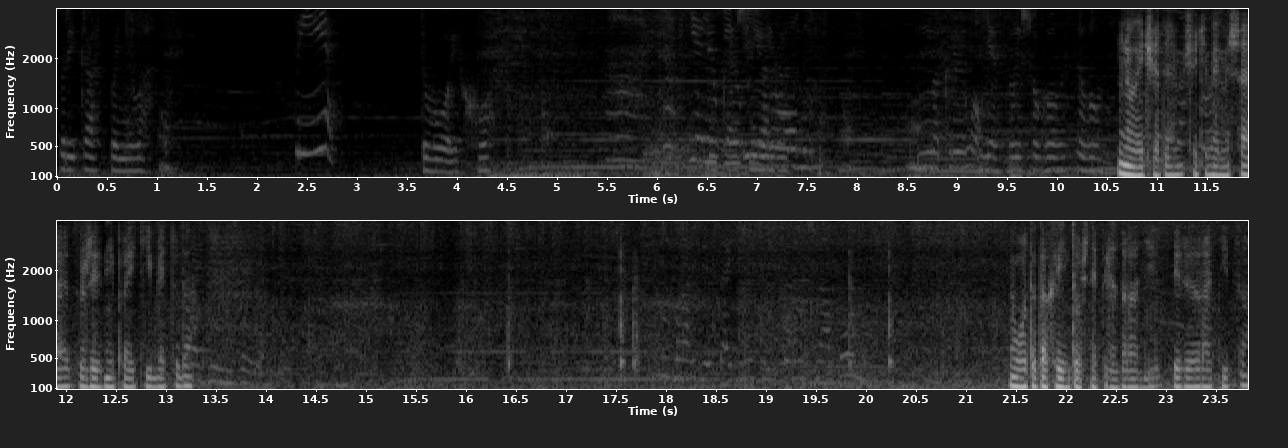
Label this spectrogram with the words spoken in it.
Приказ поняла. Привет! Твой ход. Как я люблю природу. Ну и что ты, что тебе мешает в жизни пройти, блядь, туда? Ну вот эта хрень точно переродится.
